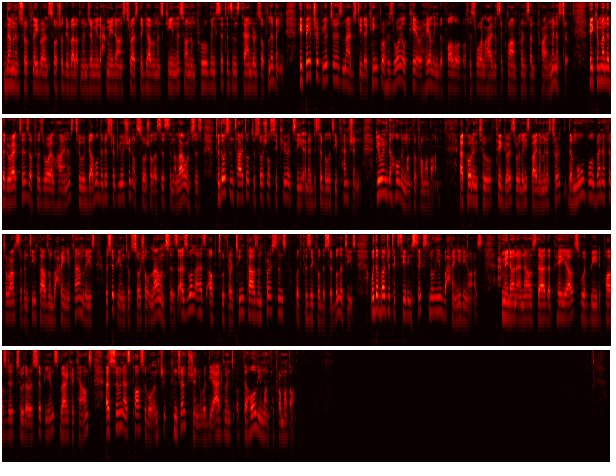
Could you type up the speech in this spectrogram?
The Minister of Labour and Social Development, Jamil Humaidan, stressed the government's keenness on improving citizens' standards of living. He paid tribute to His Majesty the King for his royal care, hailing the follow-up of His Royal Highness the Crown Prince and Prime Minister. He commended the directors of His Royal Highness to double the distribution of social assistance allowances to those entitled to social security and a disability pension during the holy month of Ramadan. According to figures released by the minister, the move will benefit around 17,000 Bahraini families recipients of social allowances, as well as up to 13,000 persons persons with physical disabilities, with a budget exceeding 6 million Bahraini dinars. Humaidan announced that the payouts would be deposited to the recipients' bank accounts as soon as possible in conjunction with the advent of the holy month of Ramadan.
